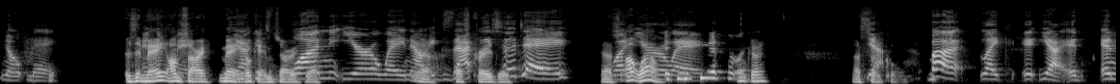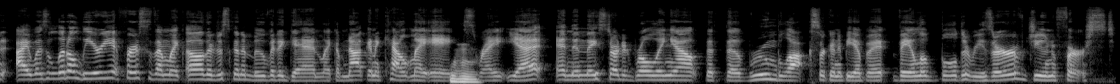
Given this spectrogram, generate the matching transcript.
No, May. Is it End May? I'm sorry, May. Yeah, okay, it's I'm sorry. Yeah. One year away now. Yeah, that's exactly crazy. today. Yes. One Oh, wow. year away. Okay, that's Yeah. so cool. But like it, yeah, it, and I was a little leery at first because I'm like, oh, they're just gonna move it again. Like I'm not gonna count my eggs Mhm. right yet. And then they started rolling out that the room blocks are gonna be available to reserve June first.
